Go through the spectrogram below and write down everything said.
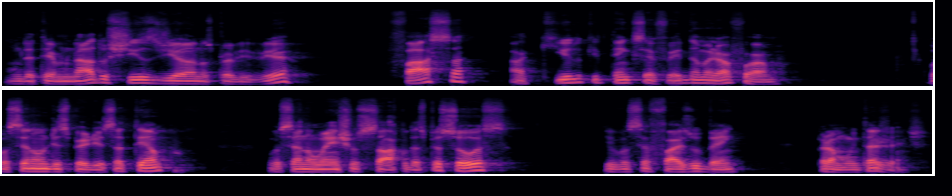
um determinado X de anos para viver, faça aquilo que tem que ser feito da melhor forma. Você não desperdiça tempo, você não enche o saco das pessoas e você faz o bem para muita gente.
